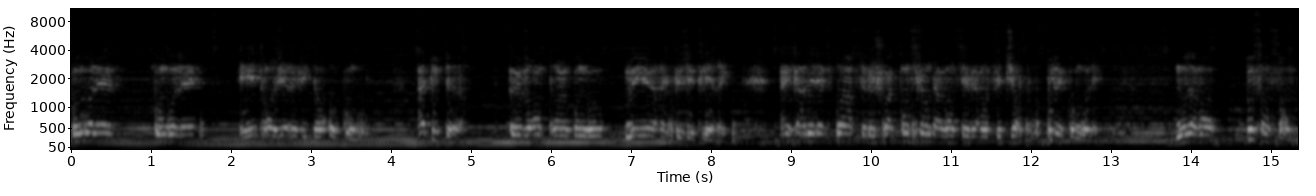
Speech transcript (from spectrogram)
Congolaises, Congolais et étrangers résidant au Congo. À toute heure, œuvrant pour un Congo meilleur et plus éclairé. Incarner l'espoir, c'est le choix conscient d'avancer vers un futur pour tous les Congolais. Nous avons tous ensemble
